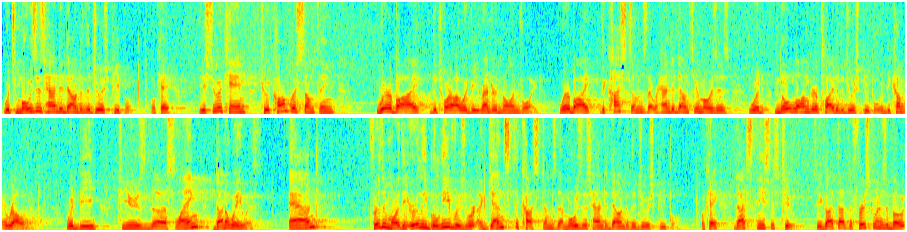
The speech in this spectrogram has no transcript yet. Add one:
which Moses handed down to the Jewish people. Okay? Yeshua came to accomplish something whereby the Torah would be rendered null and void, whereby the customs that were handed down through Moses would no longer apply to the Jewish people, would become irrelevant would be, to use the slang, done away with. And furthermore, the early believers were against the customs that Moses handed down to the Jewish people. Okay? That's thesis two. So you got that? The first one is about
